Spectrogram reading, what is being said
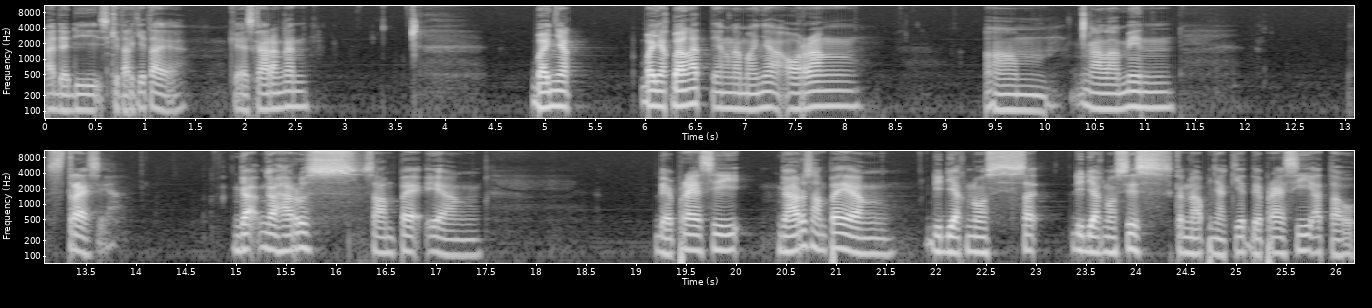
ada di sekitar kita ya. Kayak sekarang kan banyak banyak banget yang namanya orang um, ngalamin stres ya. Nggak nggak harus sampai yang depresi, nggak harus sampai yang didiagnosa didiagnosis kena penyakit depresi atau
